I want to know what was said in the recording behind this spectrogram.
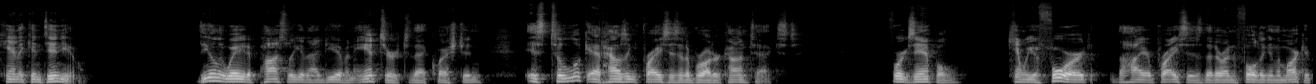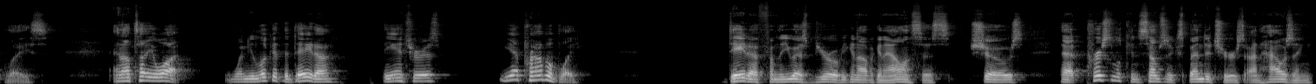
can it continue? The only way to possibly get an idea of an answer to that question is to look at housing prices in a broader context. For example, can we afford the higher prices that are unfolding in the marketplace? And I'll tell you what, when you look at the data, the answer is yeah, probably. Data from the US Bureau of Economic Analysis shows that personal consumption expenditures on housing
